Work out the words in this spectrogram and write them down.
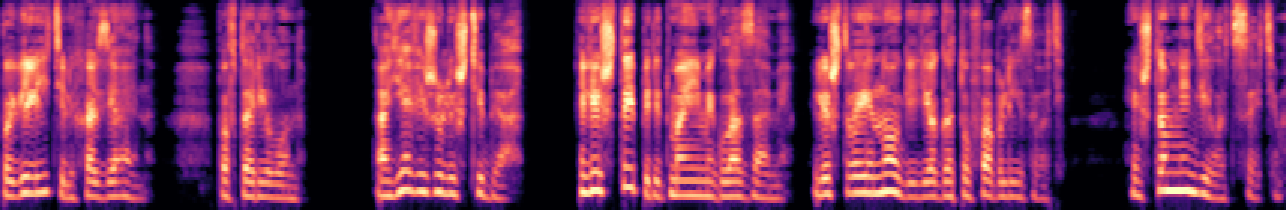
повелитель, хозяин», — повторил он. «А я вижу лишь тебя. Лишь ты перед моими глазами. Лишь твои ноги я готов облизывать. И что мне делать с этим?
